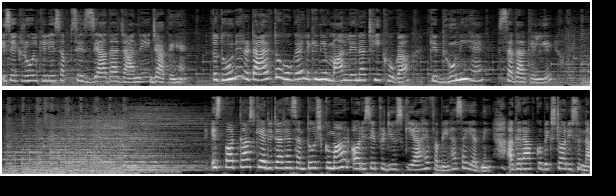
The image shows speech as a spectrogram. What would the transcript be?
इस एक रोल के लिए सबसे ज़्यादा जाने जाते हैं। तो धोनी रिटायर तो हो गए, लेकिन ये मान लेना ठीक होगा कि धोनी है सदा के लिए। इस पॉडकास्ट के एडिटर हैं संतोष कुमार और इसे प्रोड्यूस किया है फबेहा सैयद ने। अगर आपको बिग स्टोरी सुनना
